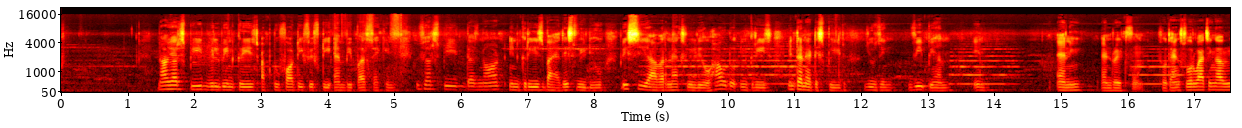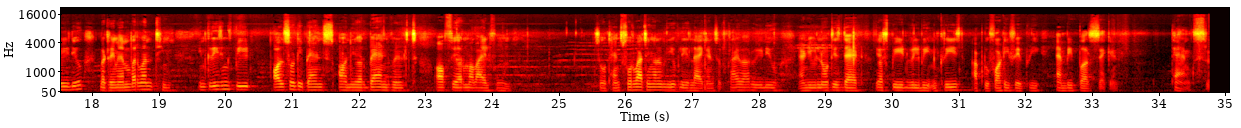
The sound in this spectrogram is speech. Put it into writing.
now your speed will be increased up to 40-50 MB per second. If your speed does not increase by this video, please see our next video how to increase internet speed using VPN in any Android phone. So thanks for watching our video but remember one thing increasing speed also depends on your bandwidth of your mobile phone so thanks for watching our video. Please like and subscribe our video. And you will notice that your speed will be increased up to 40 50 mb per second. Thanks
